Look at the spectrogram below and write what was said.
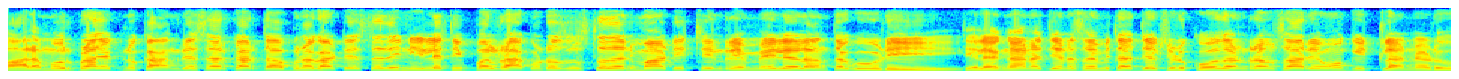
పాలమూరు ప్రాజెక్టును కాంగ్రెస్ సర్కార్ దబ్బున కట్టేస్తుంది నీళ్ళ తిప్పలు రాకుండా చూస్తుందని మాట ఇచ్చిండ్రు ఎమ్మెల్యేలు అంతా కూడి తెలంగాణ జనసమితి అధ్యక్షుడు కోదండరాం సార్ ఏమో గిట్లా అన్నాడు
